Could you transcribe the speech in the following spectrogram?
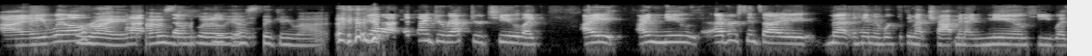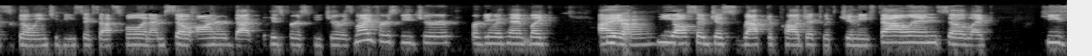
I will. Right. Uh, I was so literally was thinking that. yeah, and my director too. Like I I knew ever since I met him and worked with him at Chapman, I knew he was going to be successful, and I'm so honored that his first feature was my first feature working with him. Like I yeah. he also just wrapped a project with Jimmy Fallon, so like he's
